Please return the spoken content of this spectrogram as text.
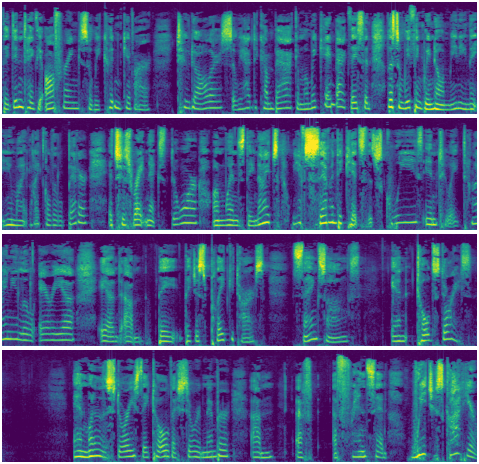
But they didn't take the offering, so we couldn't give our two dollars. So we had to come back. And when we came back, they said, "Listen, we think we know a meeting that you might like a little better. It's just right next door on Wednesday nights. We have seventy kids that squeeze into a tiny little area, and um, they they just played guitars, sang songs, and told stories." And one of the stories they told, I still remember, um, a friend said, We just got here.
